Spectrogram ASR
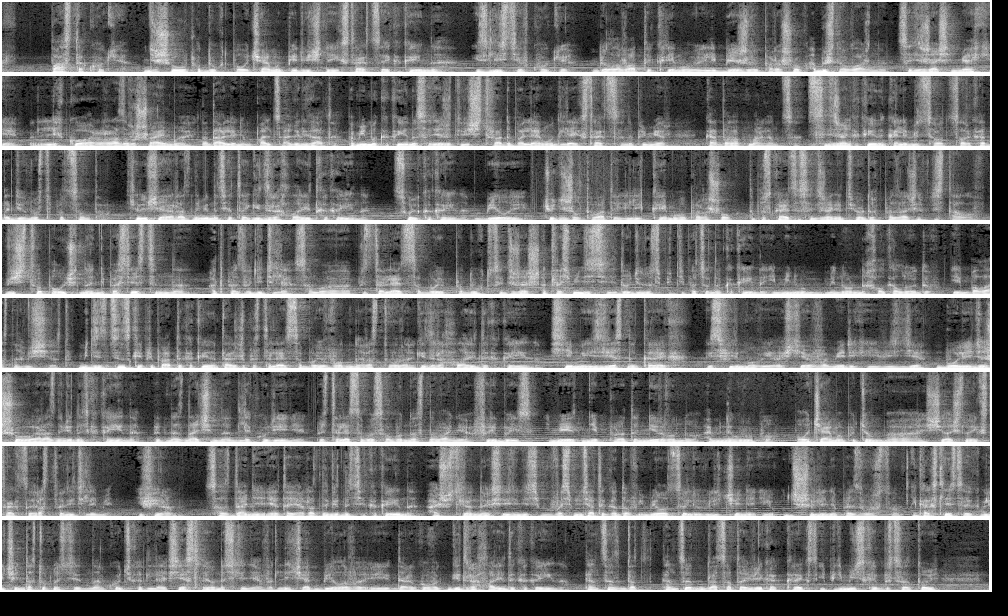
Паста коки. Дешевый продукт, получаемый первичной экстракцией кокаина из листьев коки. Беловатый, кремовый или бежевый порошок, обычно влажный, содержащий мягкие, легко разрушаемые надавливанием пальца агрегаты. Помимо кокаина содержит вещества, добавляемые для экстракции, например, карбонат марганца. Содержание кокаина колеблется от 40 до 90%. Следующая разновидность – это гидрохлорид кокаина. Соль кокаина. Белый, чуть желтоватый или кремовый порошок. Допускается содержание твердых прозрачных кристаллов. Вещество, полученное непосредственно от производителя, само представляет собой продукт, содержащий от 80 до 95% кокаина и минимум минорных алкалоидов и балластных веществ. Медицинские препараты кокаина также представляют собой водные растворы гидрохлорида кокаина. Всем известный крэк из фильмов и вообще в Америке и везде. Более дешевая разновидность кокаина, предназначенная для курения, представляет собой свободное основание Freebase, имеет непротонированную аминогруппу, получаемую путем э, щелочной экстракции растворителями эфиром. Создание этой разновидности кокаина, осуществленное в середине 80-х годов, имело целью увеличения и удешевления производства и, как следствие, увеличения доступности наркотика для всех слоев населения, в отличие от белого и дорогого гидрохлорида кокаина. В конце, в конце 20 века крэк с эпидемической быстротой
